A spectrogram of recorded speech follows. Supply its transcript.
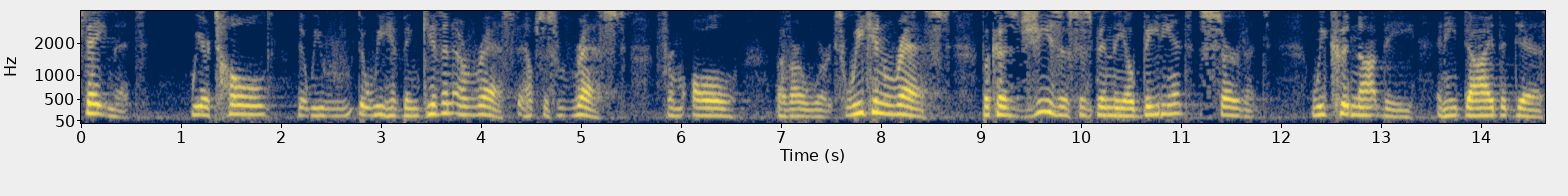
statement, we are told that we, that we have been given a rest that helps us rest from all of our works. We can rest because Jesus has been the obedient servant we could not be and he died the death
